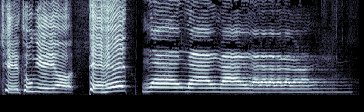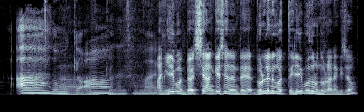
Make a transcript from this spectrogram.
죄송해요. 대헷. 아 너무 아, 웃겨. 아, 웃겨. 난 정말. 아니 일본 며칠 안 계셨는데 놀라는 것도 일본어로 놀라네, 그죠?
